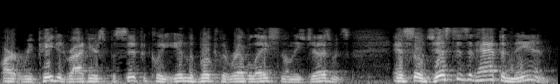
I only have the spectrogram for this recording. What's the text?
are repeated right here specifically in the book of the Revelation on these judgments. And so just as it happened then,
